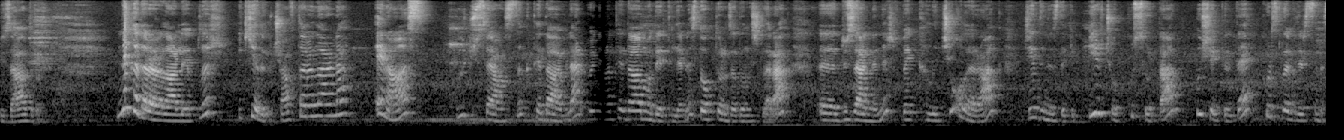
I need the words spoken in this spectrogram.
güzel durur. Ne kadar aralarla yapılır? 2 ya da 3 hafta aralarla en az 3 seanslık tedaviler. Tedavi modaliteleriniz doktorunuza danışılarak düzenlenir ve kalıcı olarak cildinizdeki birçok kusurdan bu şekilde kurtulabilirsiniz.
